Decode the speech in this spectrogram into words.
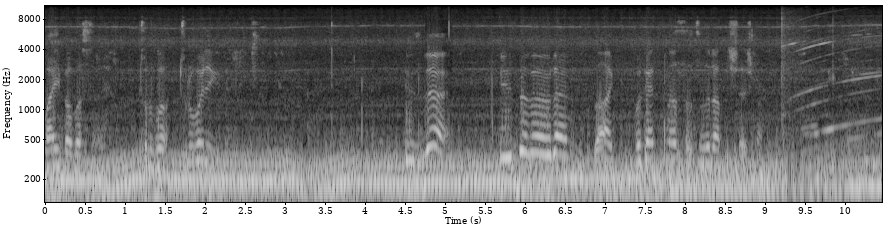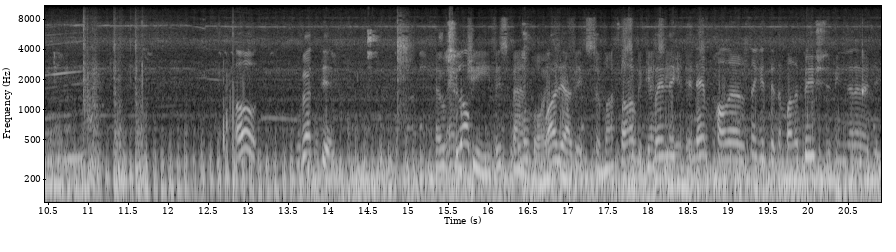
Vay babasını. Turbo, turbo ile gidiyoruz. İzle. İzle ve öğren. Bak Bugatti nasıl satılır adlı çalışma. Al. Bugatti. OMG, this bad boy Var ya, fits so much Sana bu spaghetti in it. en pahalı arabasına getirdim. Bana 500 bin lira verecek.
